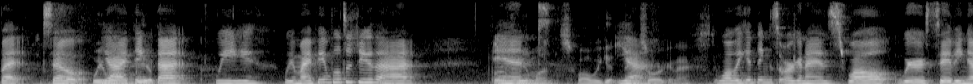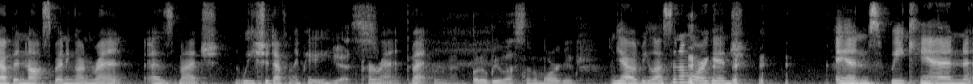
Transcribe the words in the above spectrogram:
But so We yeah, I think that we we might be able to do that For a few months while we get yeah. things organized. while we get things organized, while we're saving up and not spending on rent as much. We should definitely pay Yes. we'll rent, pay but for rent, but it'll be less than a mortgage. yeah, it would be less than a mortgage. and we can,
